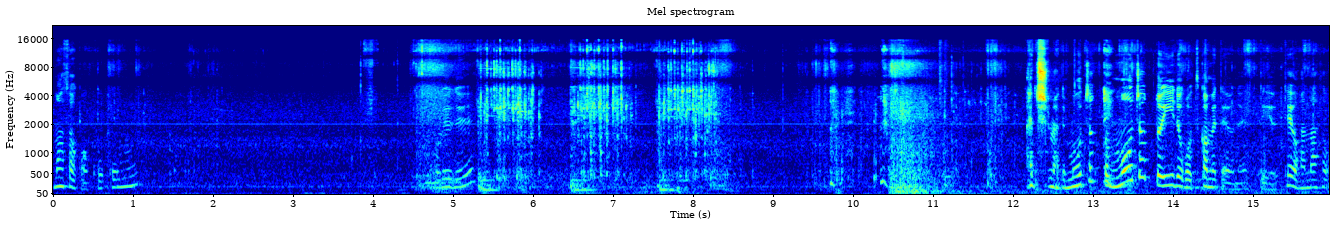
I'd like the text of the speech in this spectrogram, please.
まさかここも？これで？あちょっと待ってもうちょっともうちょっといいとこつかめたよねっていう。手を離そう。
